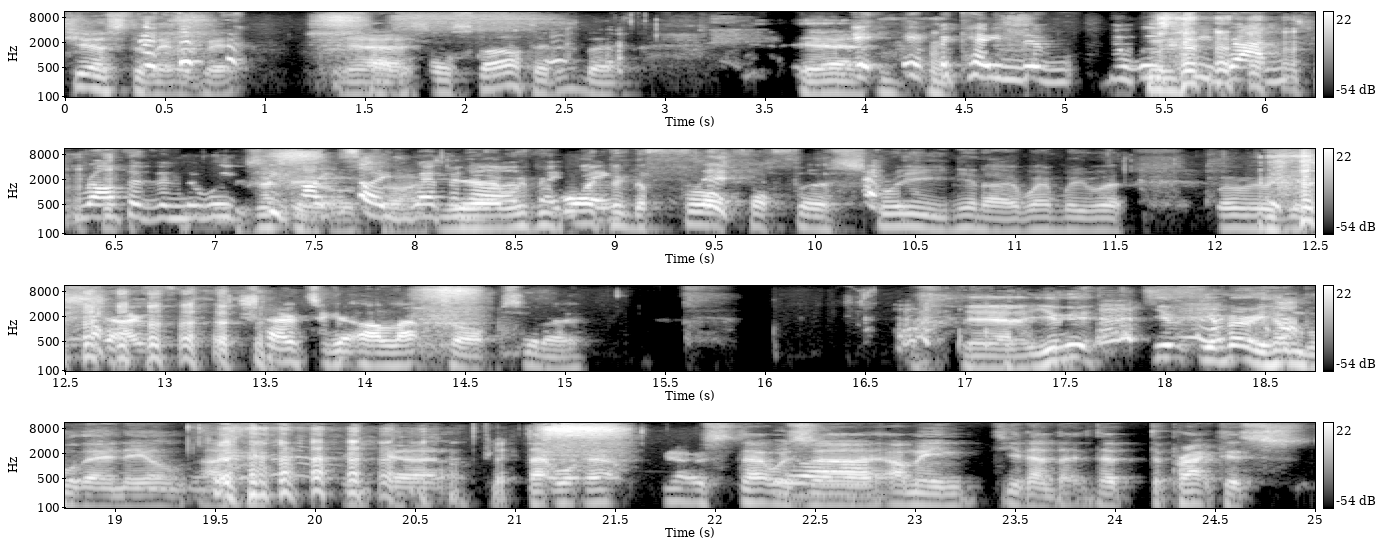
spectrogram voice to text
just a little bit. Yeah, it all started, isn't it? Yeah. It, it, became the, the weekly rant rather than the weekly exactly bite-sized webinar. Yeah, we'd be wiping the froth off the screen, you know, when we were when we were just shout, shouting at our laptops, you know. Yeah, you, you, you're very humble there, Neil. I think, uh, that, that, that was that was. Uh, I mean, you know, the, the, the practice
